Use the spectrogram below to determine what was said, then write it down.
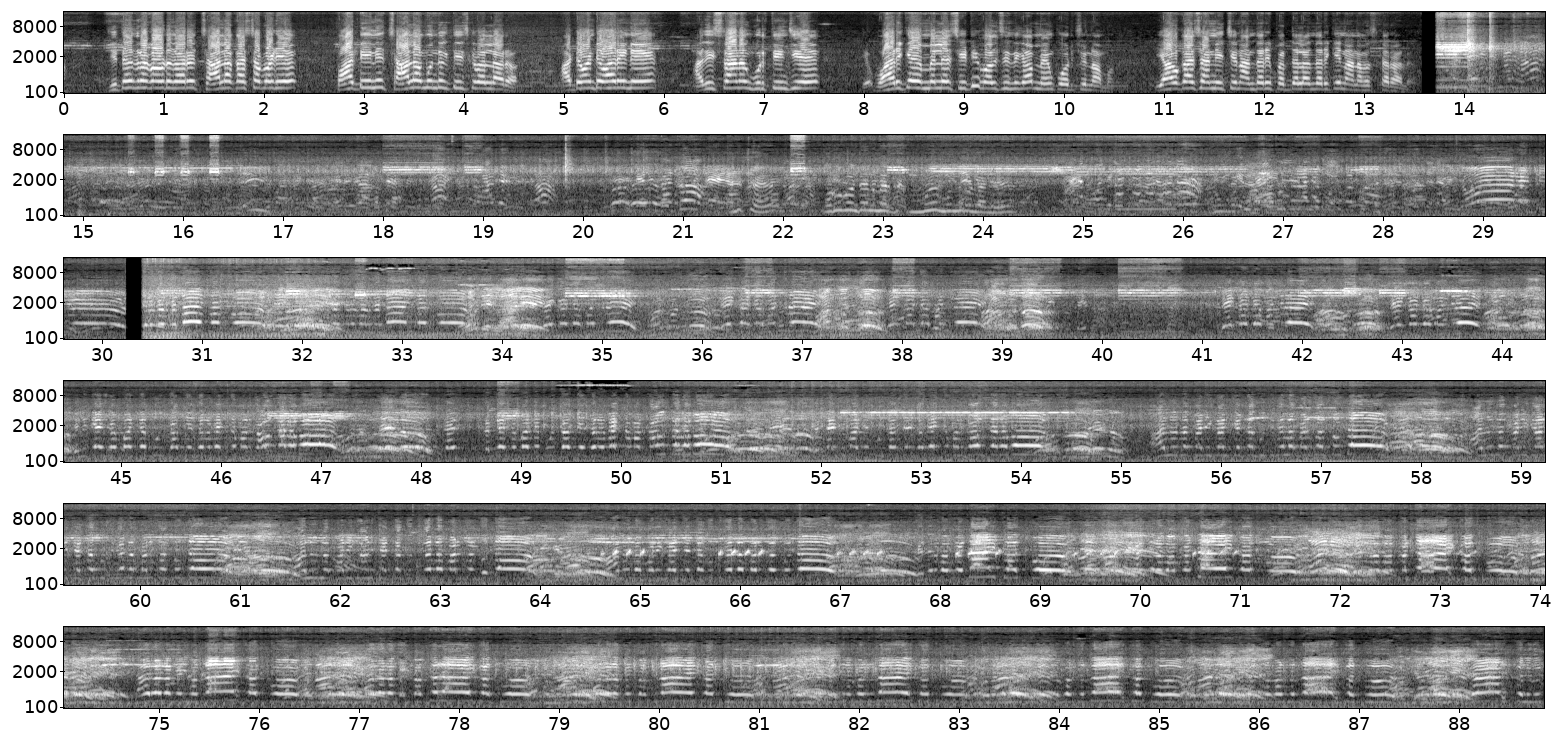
జితేంద్ర గౌడ్ గారు చాలా కష్టపడి పార్టీని చాలా ముందుకు తీసుకువెళ్ళారు అటువంటి వారిని అధిష్టానం గుర్తించి వారికే ఎమ్మెల్యే సీట్ ఇవ్వాల్సిందిగా మేము కోరుచున్నాము. ఈ అవకాశాన్ని ఇచ్చిన అందరి పెద్దలందరికీ నా నమస్కారాలు. ఆలుల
